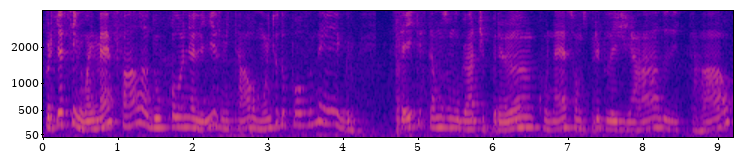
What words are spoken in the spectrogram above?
Porque assim, o Aimé fala do colonialismo e tal, muito do povo negro. Sei que estamos num lugar de branco, né? Somos privilegiados e tal,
